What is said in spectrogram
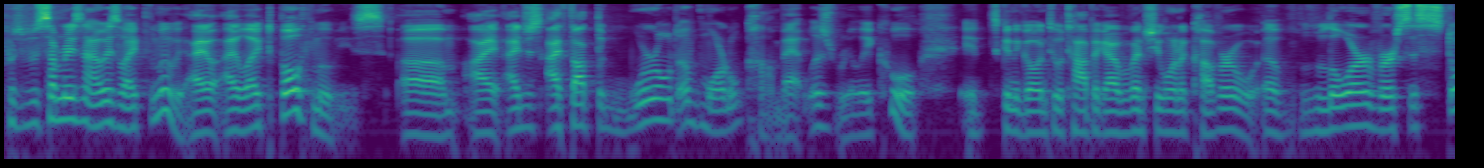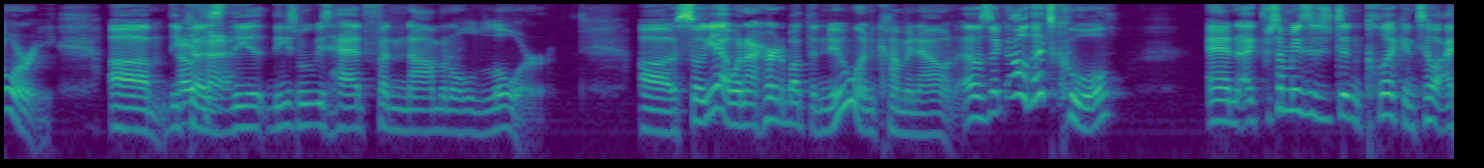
for for some reason, I always liked the movie. I, I liked both movies. Um, I, I just I thought the world of Mortal Kombat was really cool. It's going to go into a topic I eventually want to cover of lore versus story, um, because Okay. the, these movies had phenomenal lore. Uh, so yeah, when I heard about the new one coming out, I was like, oh, that's cool. And I, for some reason, it just didn't click until I,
